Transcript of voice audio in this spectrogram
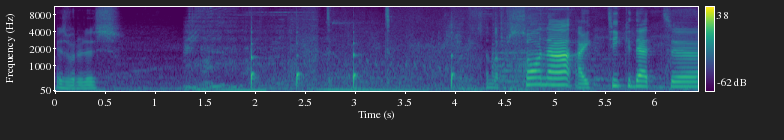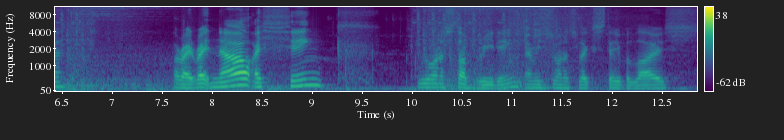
Is what it is. Another Sona. I take that. Uh... Alright, right now I think we want to stop breeding and we just want to like stabilize.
